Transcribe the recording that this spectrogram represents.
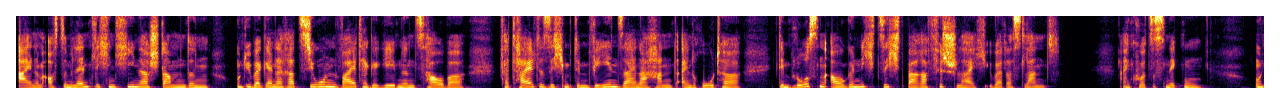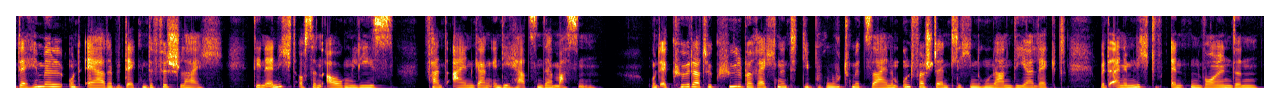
einem aus dem ländlichen China stammenden und über Generationen weitergegebenen Zauber verteilte sich mit dem Wehen seiner Hand ein roter, dem bloßen Auge nicht sichtbarer Fischleich über das Land. Ein kurzes Nicken, und der Himmel und Erde bedeckende Fischleich, den er nicht aus den Augen ließ, fand Eingang in die Herzen der Massen. Und er köderte kühl berechnend die Brut mit seinem unverständlichen Hunan-Dialekt, mit einem nicht enden wollenden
